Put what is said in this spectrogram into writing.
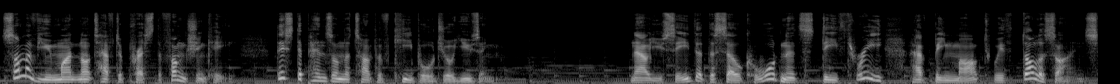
Some of you might not have to press the function key. This depends on the type of keyboard you're using. Now you see that the cell coordinates D3 have been marked with dollar signs,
